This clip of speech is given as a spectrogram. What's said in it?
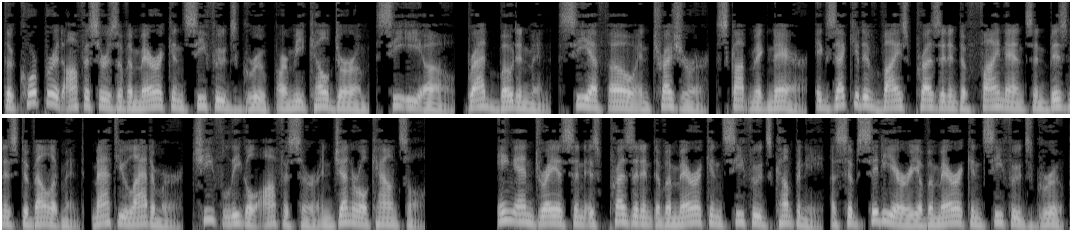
The corporate officers of American Seafoods Group are Mikel Durham, CEO, Brad Bodenman, CFO and Treasurer, Scott McNair, Executive Vice President of Finance and Business Development, Matthew Latimer, Chief Legal Officer and General Counsel. Inge Andreassen is President of American Seafoods Company, a subsidiary of American Seafoods Group.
